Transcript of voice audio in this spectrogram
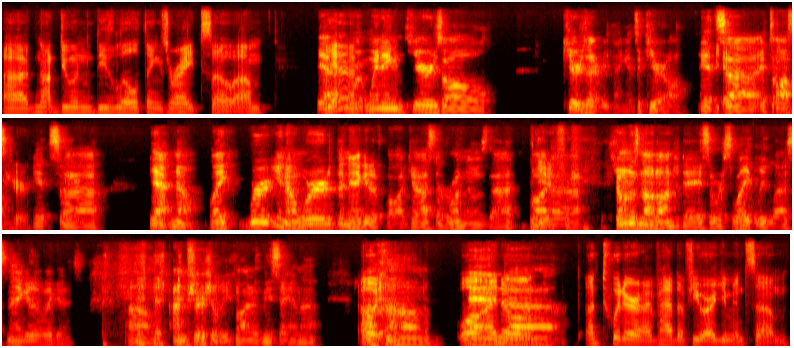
uh, not doing these little things right. So, um, yeah, yeah. W- winning cures all, cures everything. It's a cure all. It's yeah, uh, it's awesome. Sure. It's uh yeah, no, like we're you know we're the negative podcast. Everyone knows that, but yeah. uh, Jonah's not on today, so we're slightly less negative, I guess. Um, I'm sure she'll be fine with me saying that. Oh yeah. Um, well, and, I know uh, on, on, Twitter I've had a few arguments. Um,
